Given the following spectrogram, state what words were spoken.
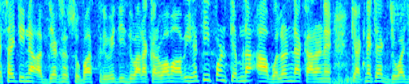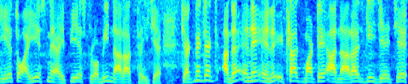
એસઆઈટીના અધ્યક્ષ સુભાષ ત્રિવેદી દ્વારા કરવામાં આવી હતી, પણ તેમના આ વલણના કારણે ક્યાંક ને ક્યાંક જોવા જઈએ તો આઈએસ ને આઈપીએસ લોબી નારાજ થઈ છે. ક્યાંક ને ક્યાંક અને એને એને એટલા જ માટે આ નારાજગી જે છે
